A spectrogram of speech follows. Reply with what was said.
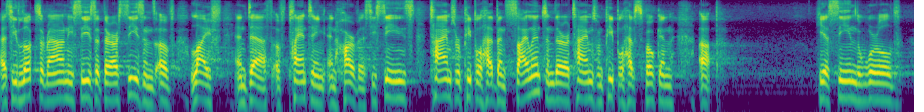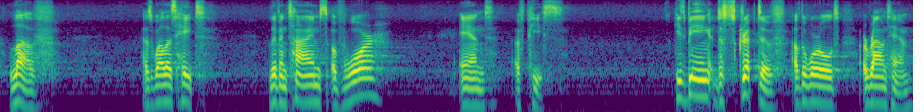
As he looks around, he sees that there are seasons of life and death, of planting and harvest. He sees times where people have been silent, and there are times when people have spoken up. He has seen the world love as well as hate, live in times of war and of peace. He's being descriptive of the world around him.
